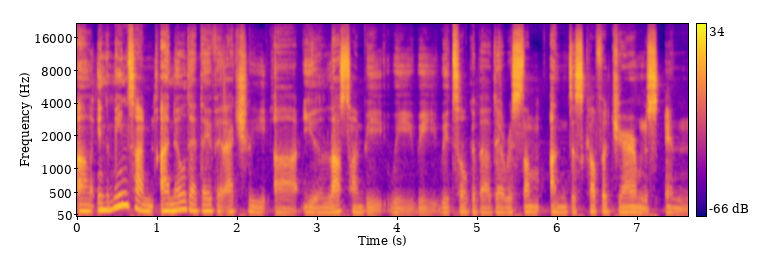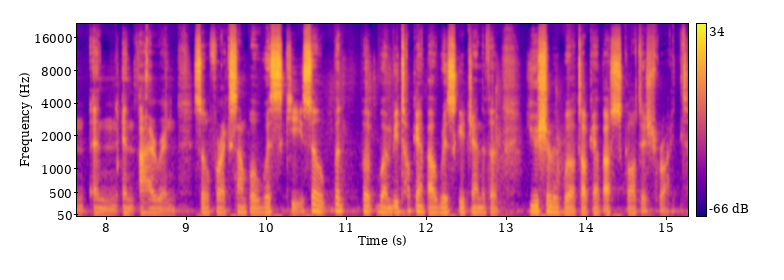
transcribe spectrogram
uh, in the meantime, I know that David actually, uh, you last time we we we we talked about there is some undiscovered germs in, in, in Ireland. So, for example, whiskey. So, but, but when we're talking about whiskey, Jennifer, usually we're talking about Scottish, right?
